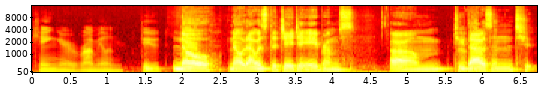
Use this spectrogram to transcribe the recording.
king or Romulan dude. No, no, that was the J.J. Abrams. Um, 2000,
